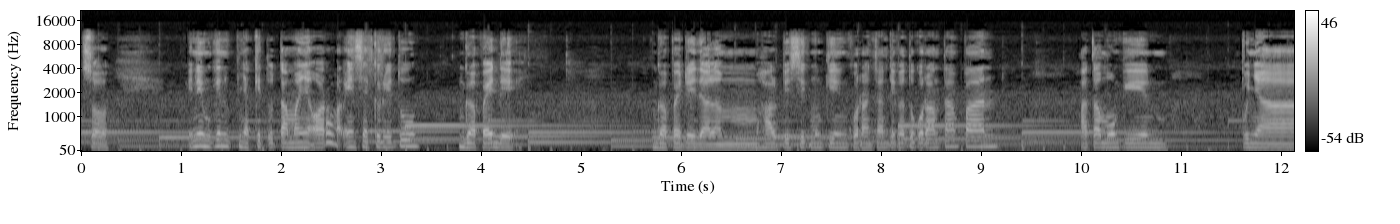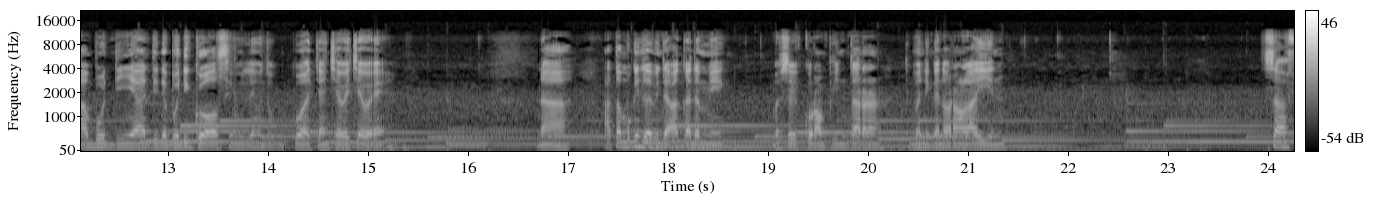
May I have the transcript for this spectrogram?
So, ini mungkin penyakit utamanya orang-orang insecure itu nggak pede. Nggak pede dalam hal fisik mungkin kurang cantik atau kurang tampan atau mungkin punya bodinya tidak body goals yang untuk buat yang cewek-cewek. Nah, atau mungkin dalam bidang akademik masih kurang pintar dibandingkan orang lain. Self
